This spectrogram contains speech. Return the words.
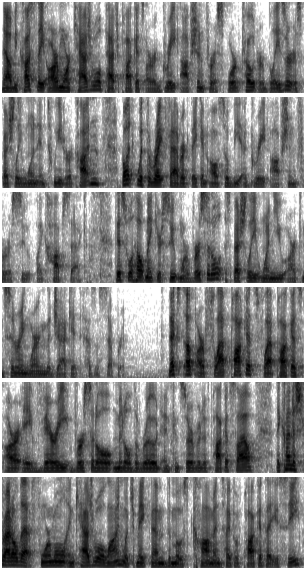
Now, because they are more casual, patch pockets are a great option for a sport coat or blazer, especially one in tweed or cotton. But with the right fabric, they can also be a great option for a suit like Hopsack. This will help make your suit more versatile, especially when you are considering wearing the jacket as a separate. Next up are flat pockets. Flat pockets are a very versatile middle of the road and conservative pocket style. They kind of straddle that formal and casual line, which make them the most common type of pocket that you see.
